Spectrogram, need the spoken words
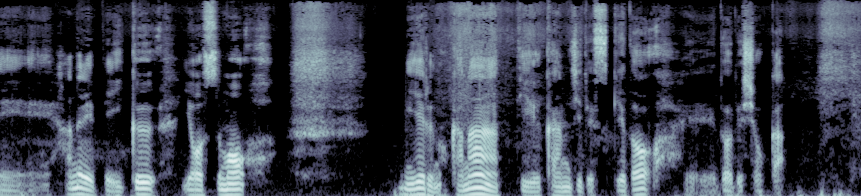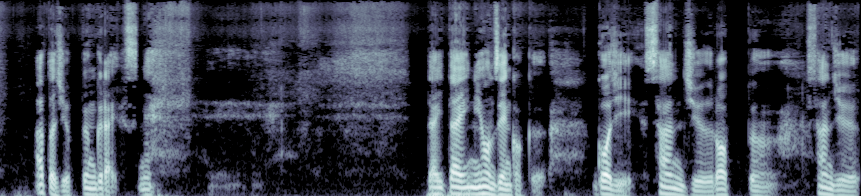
えー離れていく様子も見えるのかなっていう感じですけど、えーどうでしょうか。あと10分ぐらいですね。だいたい日本全国5時36分、35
